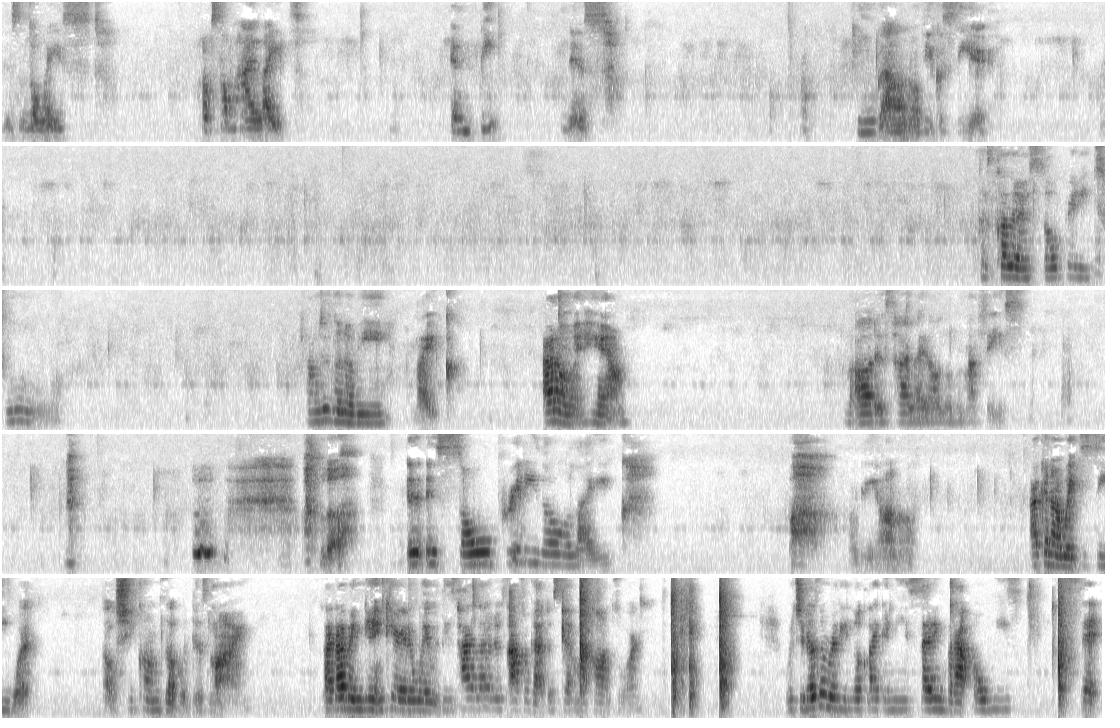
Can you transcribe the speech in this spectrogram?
this is a waste of some highlight and beatness. Can you, I don't know if you can see it. This color is so pretty too. I'm just gonna be like, I don't want ham. With all this highlight all over my face. Look, it is so pretty though. Like, oh, Rihanna. I cannot wait to see what else she comes up with this line. Like I've been getting carried away with these highlighters. I forgot to set my contour. Which it doesn't really look like it needs setting, but I always set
